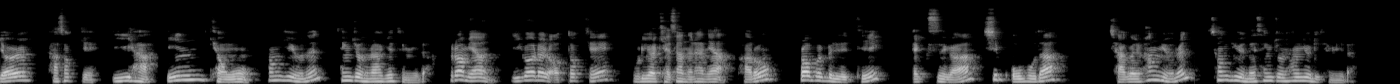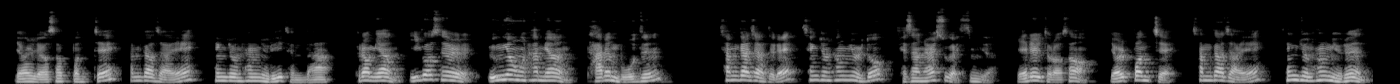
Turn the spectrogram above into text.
15개 이하인 경우 성기훈은 생존을 하게 됩니다. 그러면 이거를 어떻게 우리가 계산을 하냐? 바로 probability x가 15보다 작을 확률은 성기훈의 생존 확률이 됩니다. 16번째 참가자의 생존 확률이 된다. 그러면 이것을 응용을 하면 다른 모든 참가자들의 생존 확률도 계산을 할 수가 있습니다. 예를 들어서 10번째 참가자의 생존 확률은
